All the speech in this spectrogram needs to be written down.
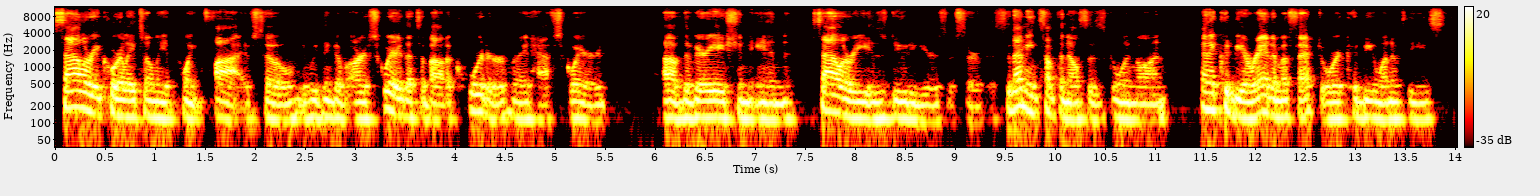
Salary correlates only at 0.5. So if we think of R squared, that's about a quarter, right, half squared of the variation in salary is due to years of service. So that means something else is going on. And it could be a random effect or it could be one of these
